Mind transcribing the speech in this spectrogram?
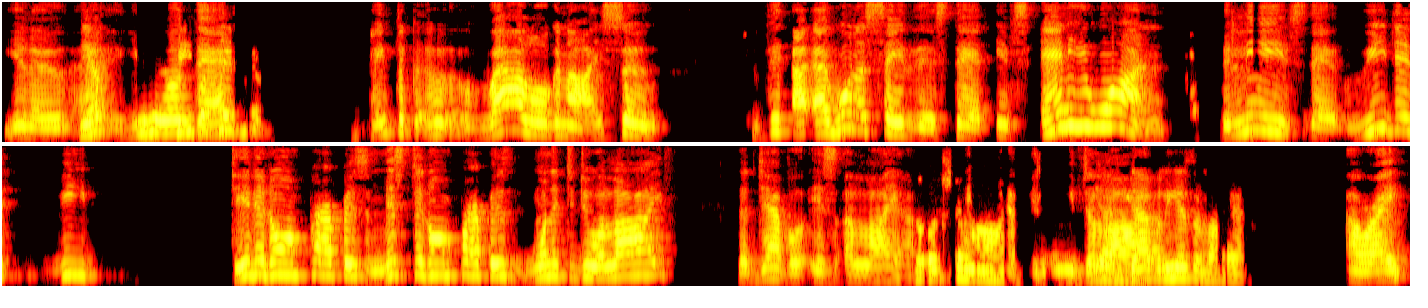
You know. Uh, yep. Uh, you heard that. Paper, uh, well organized. So th- I, I want to say this: that if anyone believes that we did we did it on purpose, missed it on purpose, wanted to do a live, the devil is a liar. Believed a yeah, lie. The devil is a liar. All right.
